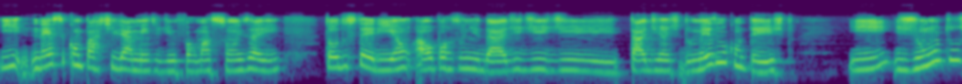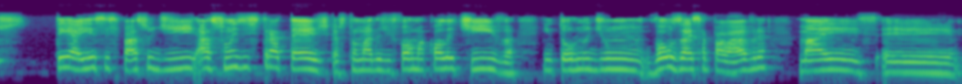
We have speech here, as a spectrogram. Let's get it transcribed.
E nesse compartilhamento de informações aí, todos teriam a oportunidade de estar tá diante do mesmo contexto e juntos ter aí esse espaço de ações estratégicas tomadas de forma coletiva em torno de um, vou usar essa palavra, mas é,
